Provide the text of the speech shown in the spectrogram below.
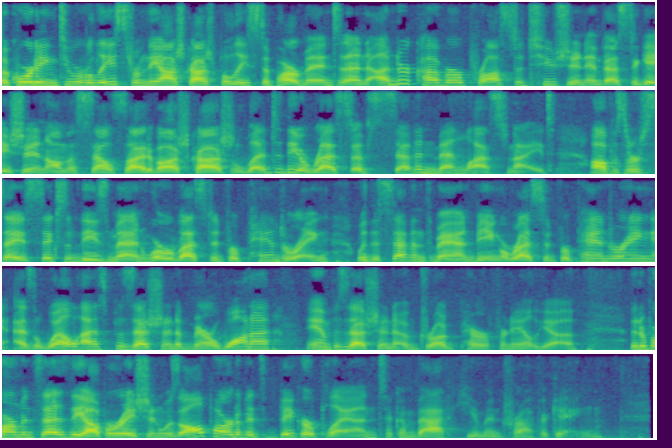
According to a release from the Oshkosh Police Department, an undercover prostitution investigation on the south side of Oshkosh led to the arrest of seven men last night. Officers say six of these men were arrested for pandering, with the seventh man being arrested for pandering as well as possession of marijuana and possession of drug paraphernalia. The department says the operation was all part of its bigger plan to combat human trafficking.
